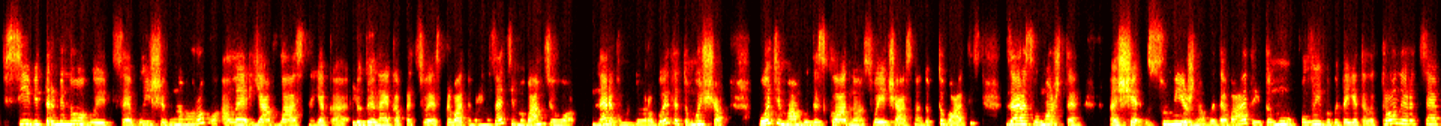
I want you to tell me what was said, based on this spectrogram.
Всі відтерміновують це ближче до нового року, але я, власне, як людина, яка працює з приватними організаціями, вам цього не рекомендую робити, тому що потім вам буде складно своєчасно адаптуватись. Зараз ви можете е, ще суміжно видавати, і тому, коли ви видаєте електронний рецепт,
